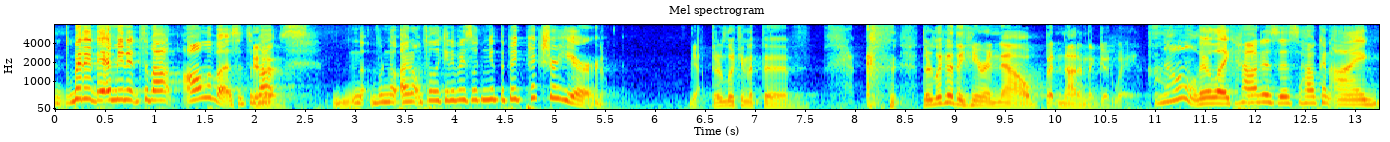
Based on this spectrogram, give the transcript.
But it, I mean, it's about all of us. It's about. is. No, no, I don't feel like anybody's looking at the big picture here. No. yeah, they're looking at the they're looking at the here and now, but not in the good way. No, they're like, how does this? How can I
